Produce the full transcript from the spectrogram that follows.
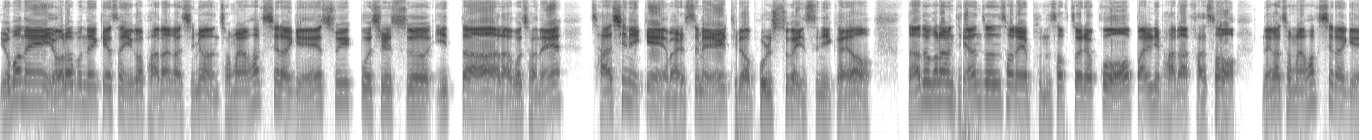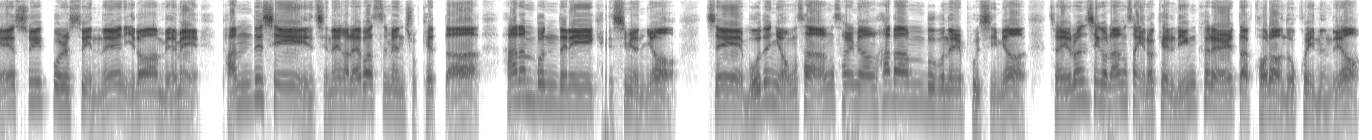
요번에 여러분들께서 이거 받아가시면 정말 확실하게 수익 보실 수 있다라고 전에 자신 있게 말씀을 드려 볼 수가 있으니까요. 나도 그러면 대한전선의 분석 자료 꼭 빨리 받아가서 내가 정말 확실하게 수익 볼 수 있는 이러한 매매 반드시 진행을 해봤으면 좋겠다 하는 분들이 계시면요. 제 모든 영상 설명 하단 부분을 보시면 제가 이런 식으로 항상 이렇게 링크를 딱 걸어 놓고 있는데요.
